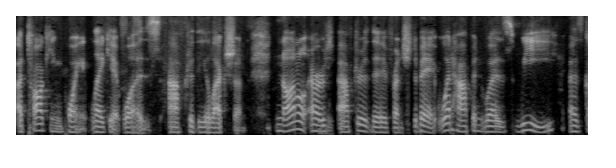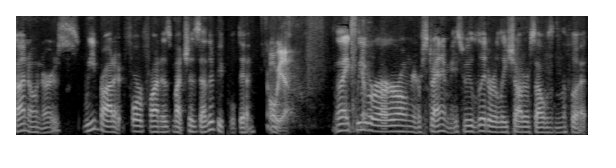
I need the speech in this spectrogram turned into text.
a talking point like it was after the election not or after the French debate, what happened was we, as gun owners, we brought it forefront as much as other people did. Oh, yeah. Like we were our own worst enemies. We literally shot ourselves in the foot.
